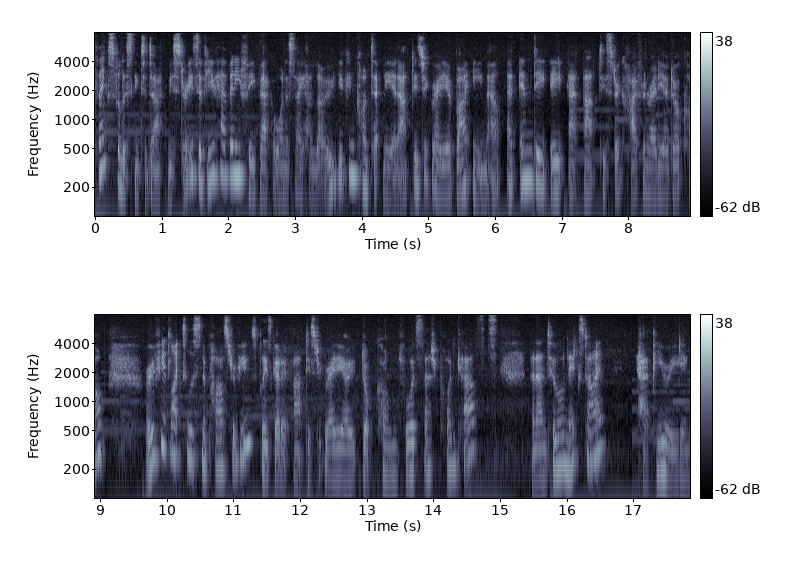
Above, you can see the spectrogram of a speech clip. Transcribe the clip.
Thanks for listening to Dark Mysteries. If you have any feedback or want to say hello, you can contact me at Art District Radio by email at mde at artdistrict-radio.com. Or if you'd like to listen to past reviews, please go to artdistrictradio.com forward slash podcasts. And until next time, happy reading.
